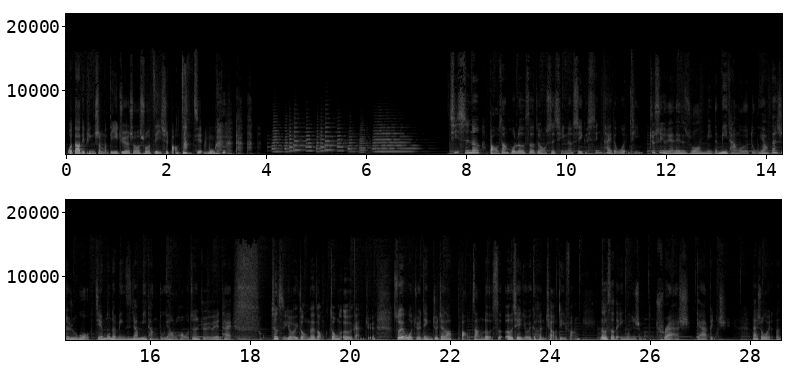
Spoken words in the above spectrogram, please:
我到底凭什么第一句的时候说自己是宝藏节目？其实呢，宝藏或垃圾这种事情呢，是一个心态的问题，就是有点类似说你的蜜糖，我的毒药。但是如果节目的名字叫蜜糖毒药的话，我真的觉得有点太，就是有一种那种中二感觉，所以我决定就叫做宝藏垃圾。而且有一个很巧的地方，垃圾的英文是什么？trash garbage。但是我嗯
